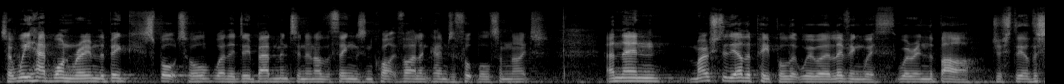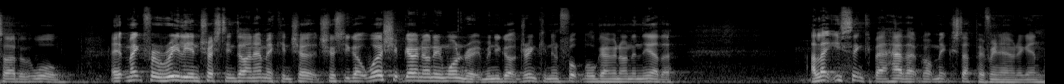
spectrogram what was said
So we had one room, the big sports hall, where they do badminton and other things and quite violent games of football some nights. And then most of the other people that we were living with were in the bar, just the other side of the wall. It makes for a really interesting dynamic in church because you've got worship going on in one room and you've got drinking and football going on in the other. I'll let you think about how that got mixed up every now and again.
